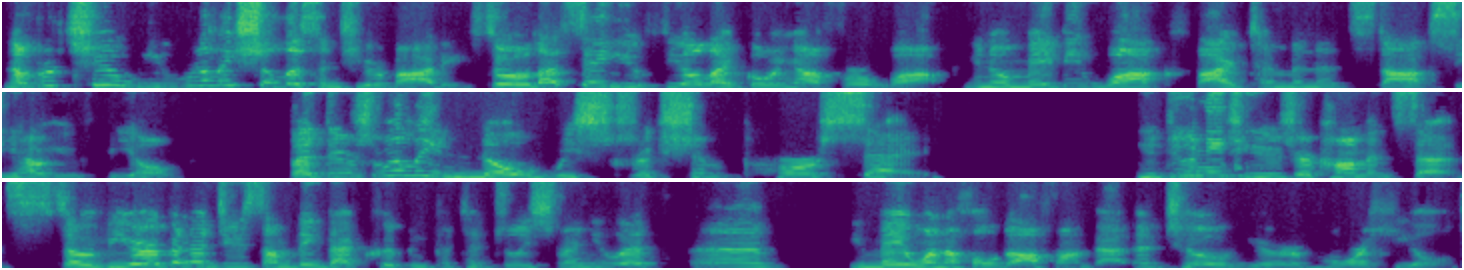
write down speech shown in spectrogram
Number two, you really should listen to your body. So let's say you feel like going out for a walk, you know, maybe walk five ten minutes, stop, see how you feel. But there's really no restriction per se you do need to use your common sense. So if you're going to do something that could be potentially strenuous, eh, you may want to hold off on that until you're more healed.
